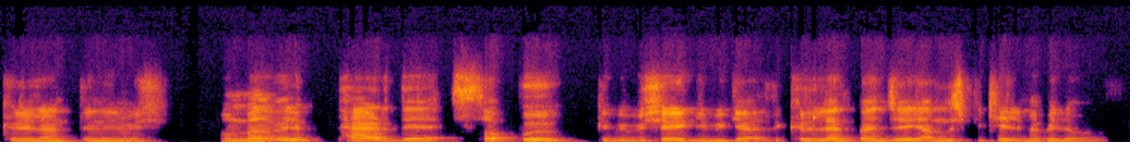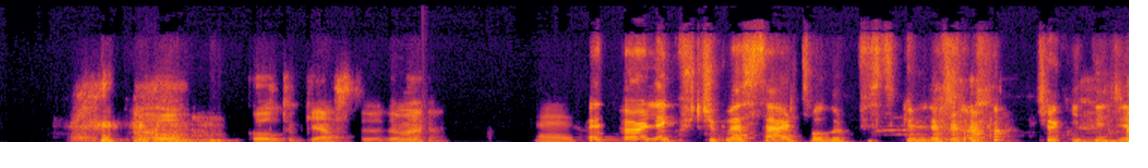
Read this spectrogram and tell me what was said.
krilent denilmiş. Ama bana böyle perde sapı gibi bir şey gibi geldi. Krilent bence yanlış bir kelime bile onu. Ama o koltuk yastığı değil mi? Evet. Evet böyle küçük ve sert olur püsküllü. Çok itici.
